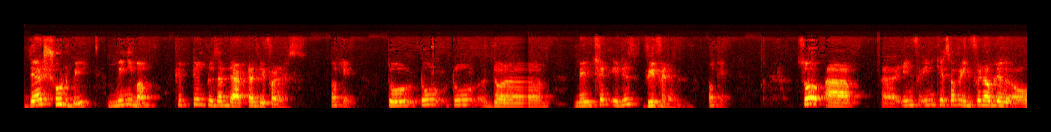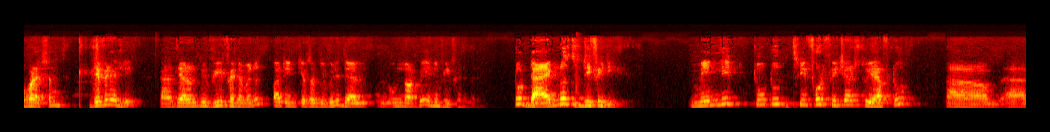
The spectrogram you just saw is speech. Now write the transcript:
there should be minimum 15 prism diopter difference okay to to to uh, mentioned it is V phenomenon. Okay. So uh, uh, in, in case of inferior overaction, definitely uh, there will be V phenomenon, but in case of DVD, there will not be any V phenomenon. To diagnose DVD, mainly two to three, four features we have to um, uh,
